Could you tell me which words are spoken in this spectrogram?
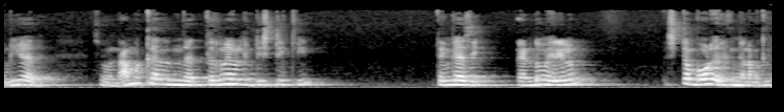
முடியாது. ஸோ நமக்கு அந்த திருநெல்வேலி டிஸ்ட்ரிக்கு தென்காசி ரெண்டும் ஏரியிலும் இஷ்டம் போல இருக்குங்க நமக்கு.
